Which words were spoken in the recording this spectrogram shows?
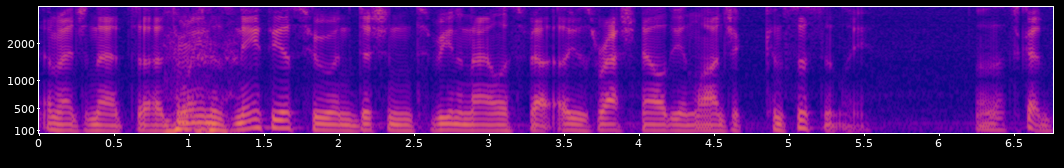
Imagine that uh, Dwayne is an atheist who, in addition to being a nihilist, values rationality and logic consistently. Oh, that's good.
